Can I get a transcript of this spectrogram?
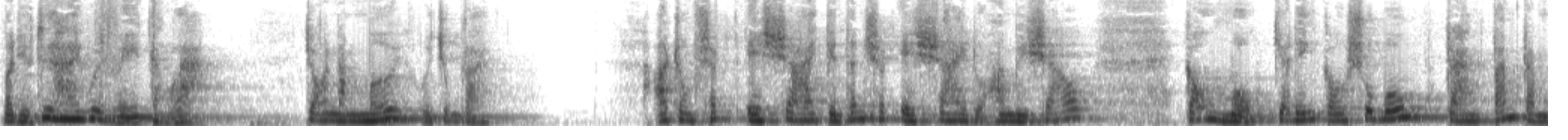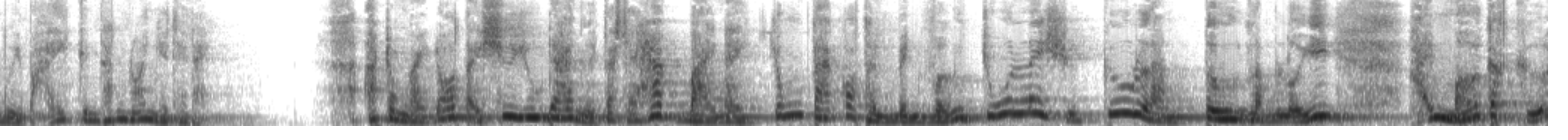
Mà điều thứ hai quý vị cần làm cho năm mới của chúng ta. Ở trong sách Esai, Kinh Thánh sách Esai đoạn 26, câu 1 cho đến câu số 4, trang 817, Kinh Thánh nói như thế này. Ở trong ngày đó tại xứ Juda người ta sẽ hát bài này Chúng ta có thành bình vững Chúa lấy sự cứu làm tường làm lũy Hãy mở các cửa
